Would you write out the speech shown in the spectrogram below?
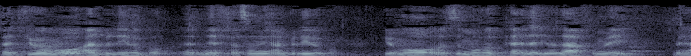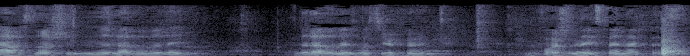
That you are more unbelievable, uh, nifla, something unbelievable. You're more, it's a more of pele, your love for me, ve'avas nashim, than the love of a lady. The love of a lady, what's he referring to? Unfortunately, they explain like this.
